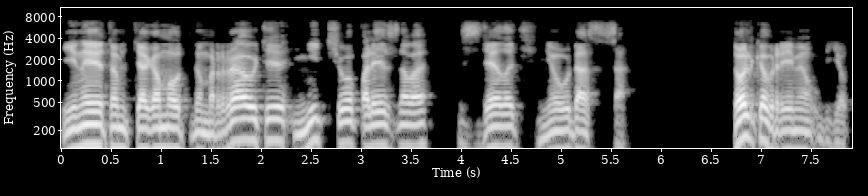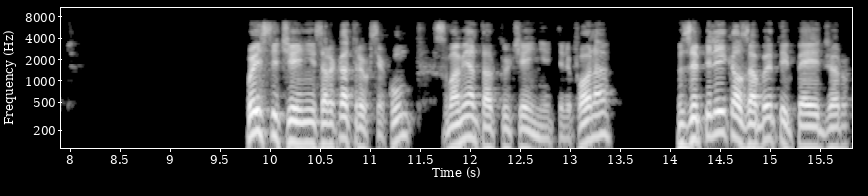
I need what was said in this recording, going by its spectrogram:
и на этом тягомотном рауте ничего полезного сделать не удастся. Только время убьет. По истечении 43 секунд с момента отключения телефона запиликал забытый пейджер,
